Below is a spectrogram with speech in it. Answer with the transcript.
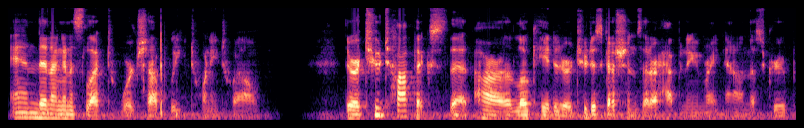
and then I'm going to select Workshop Week 2012. There are two topics that are located, or two discussions that are happening right now in this group,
